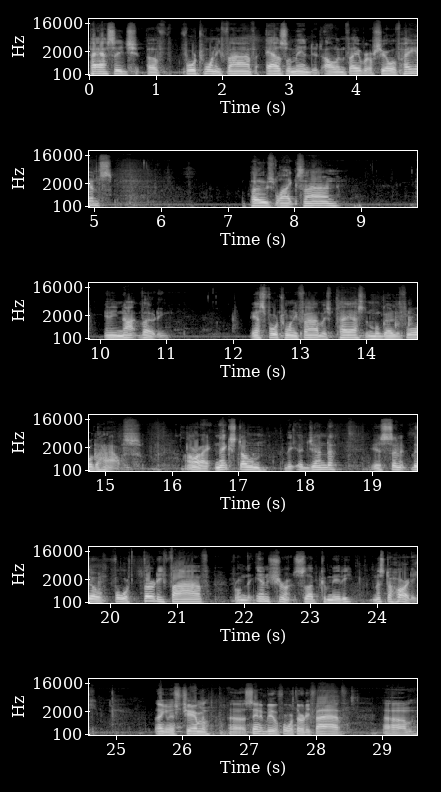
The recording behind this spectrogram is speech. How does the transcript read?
passage of 425 as amended. All in favor, show of hands. Opposed, like sign. Any not voting? S 425 is passed and we'll go to the floor of the House. All right, next on the agenda is Senate Bill 435 from the Insurance Subcommittee. Mr. Hardy. Thank you, Mr. Chairman. Uh, Senate Bill 435, um,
